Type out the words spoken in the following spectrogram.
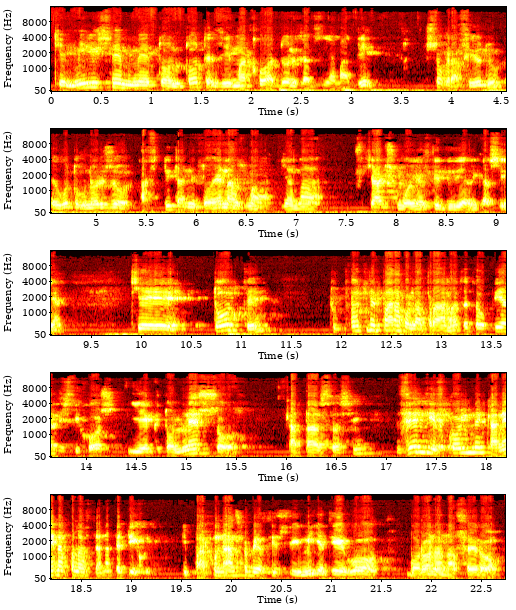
και μίλησε με τον τότε δήμαρχο Αντώνη Χατζηδιαμαντή στο γραφείο του. Εγώ το γνώριζω, αυτή ήταν το έναυσμα για να φτιάξουμε όλη αυτή τη διαδικασία και τότε του πρότεινε πάρα πολλά πράγματα τα οποία δυστυχώς η εκ των έσω κατάσταση δεν διευκόλυνε κανένα από όλα αυτά να πετύχουν. Υπάρχουν άνθρωποι αυτή τη στιγμή, γιατί εγώ μπορώ να αναφέρω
